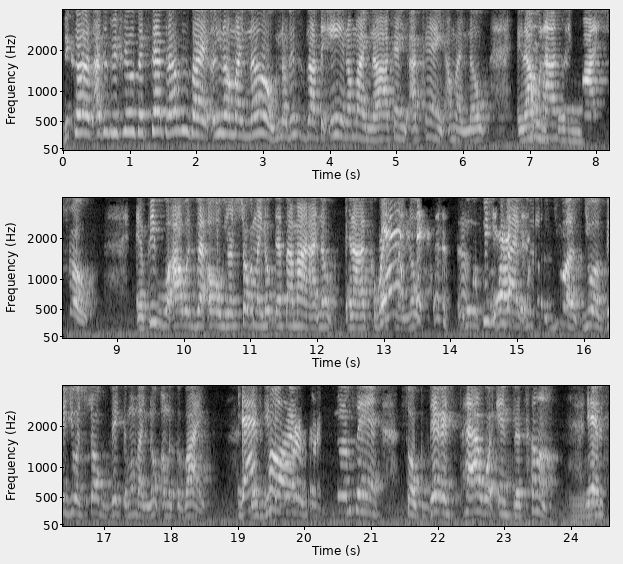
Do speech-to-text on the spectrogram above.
Because I just refused to accept it. I was just like, you know, I'm like, no, you know, this is not the end. I'm like, no, nah, I can't, I can't. I'm like, no, and I oh would not say my stroke. And people will always be like, oh, your stroke. I'm like, nope, that's not mine. I know, and I correct yes. like, nope. people yes. be like, well, you are you are you a stroke victim. I'm like, nope, I'm a survivor. That's Let's get hard. the word right. You know what I'm saying? So there is power in the tongue. Yes. And it's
